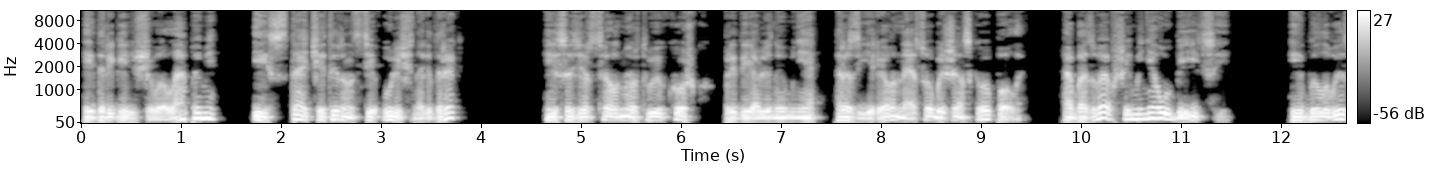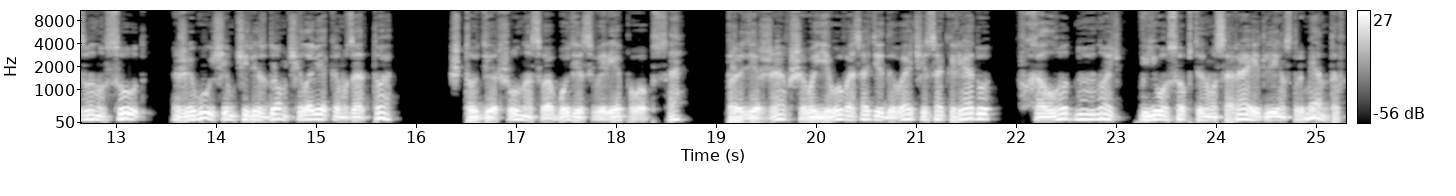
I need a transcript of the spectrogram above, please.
и дрыгающего лапами, из 114 уличных драк, и созерцал мертвую кошку, предъявленную мне разъяренной особой женского пола, обозвавшей меня убийцей, и был вызван в суд живущим через дом человеком за то, что держу на свободе свирепого пса, продержавшего его в осаде два часа кряду в холодную ночь в его собственном сарае для инструментов,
